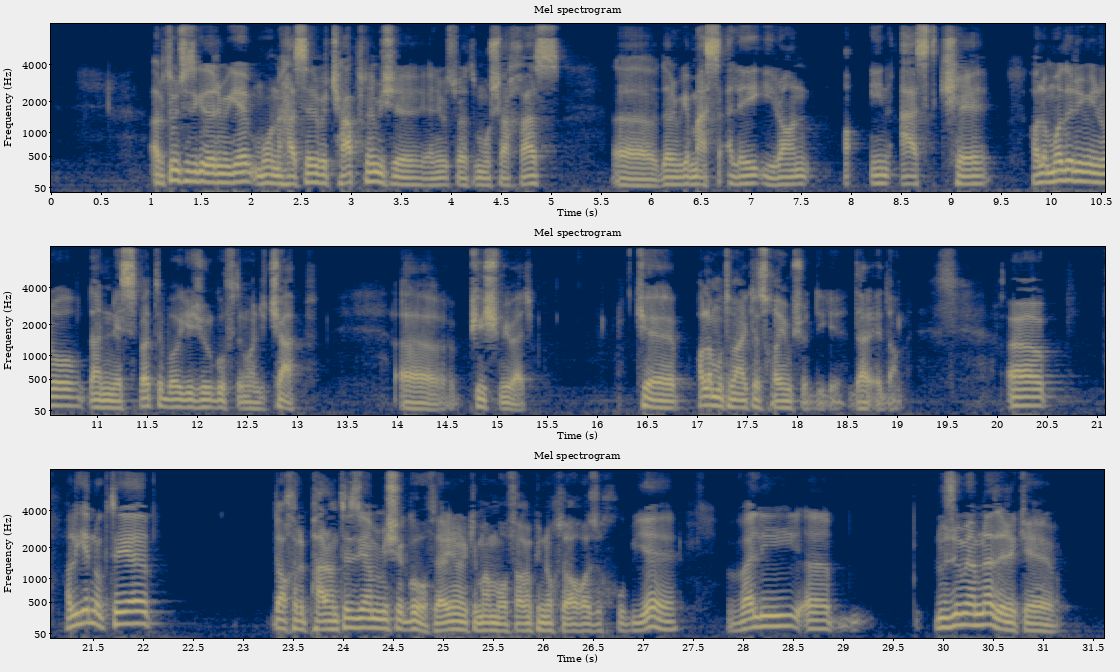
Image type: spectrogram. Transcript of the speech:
البته اون چیزی که داره میگه منحصر به چپ نمیشه یعنی به صورت مشخص داره میگه مسئله ایران این است که حالا ما داریم این رو در نسبت با یه جور گفتمانی چپ پیش می‌بریم که حالا متمرکز خواهیم شد دیگه در ادامه. حالا یه نکته داخل پرانتزی هم میشه گفت در این که من موافقم که نقطه آغاز خوبیه ولی لزومی هم نداره که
